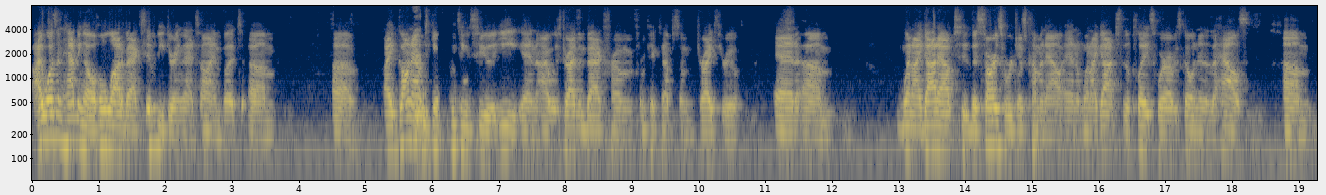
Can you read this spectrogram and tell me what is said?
I wasn't having a whole lot of activity during that time, but um, uh, I had gone out to get something to eat, and I was driving back from from picking up some drive-through, and um, when I got out to the stars were just coming out, and when I got to the place where I was going into the house, um,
